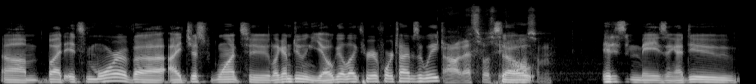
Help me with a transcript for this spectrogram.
Um, but it's more of a. I just want to like. I'm doing yoga like three or four times a week. Oh, that's supposed to So- be awesome. It is amazing. I do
